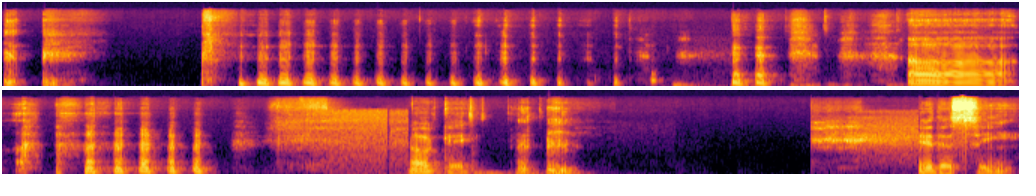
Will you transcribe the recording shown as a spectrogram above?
ah. okay. Let us see.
